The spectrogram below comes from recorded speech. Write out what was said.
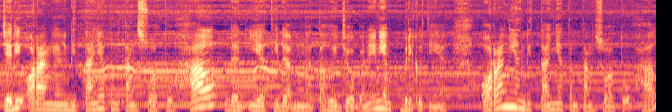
Jadi orang yang ditanya tentang suatu hal dan ia tidak mengetahui jawabannya ini yang berikutnya. Orang yang ditanya tentang suatu hal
